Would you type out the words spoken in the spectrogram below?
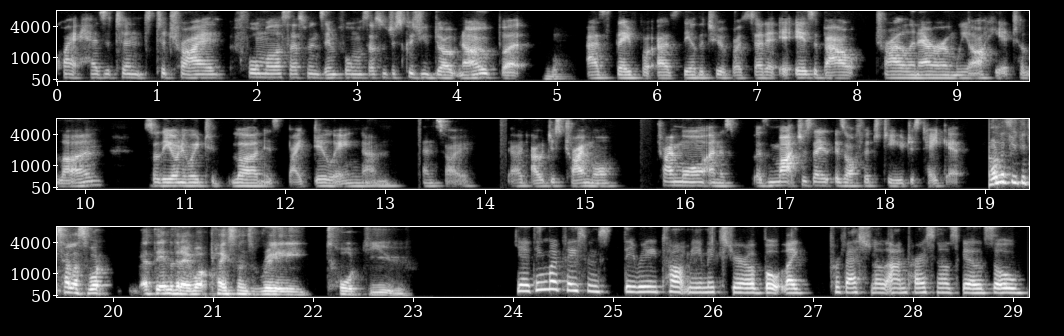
quite hesitant to try formal assessments, informal assessments, just because you don't know. But as they've, as the other two have both said, it, it is about trial and error, and we are here to learn. So the only way to learn is by doing. Um, and so I, I would just try more, try more, and as as much as they, is offered to you, just take it. I wonder if you could tell us what, at the end of the day, what placements really taught you. Yeah, I think my placements they really taught me a mixture of both like professional and personal skills. So,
